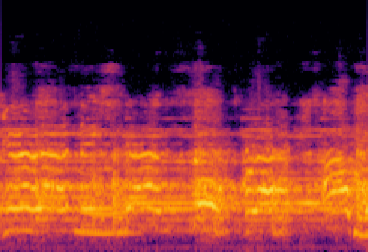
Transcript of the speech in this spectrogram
Your eyes they shine so bright. I hmm.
